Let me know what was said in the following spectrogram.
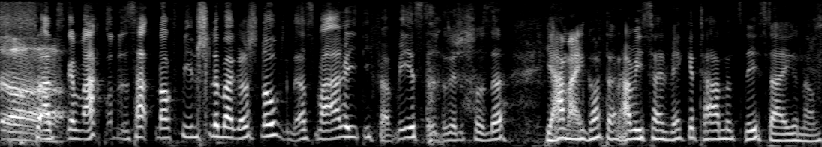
Hat's gemacht und es hat noch viel schlimmer gestunken. Das war richtig verwest da drin schon, ne? Ja, mein Gott, dann habe ich es halt weggetan und das nächste Ei genommen.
